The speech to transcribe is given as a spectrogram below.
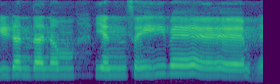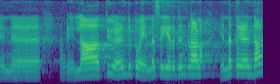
இழந்தனம் என் செய்வேம் என. நாங்கள் எல்லாத்தையும் இழந்துட்டோம். என்ன செய்யறதுன்றாளாம்? என்னத்தை இழந்தா?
